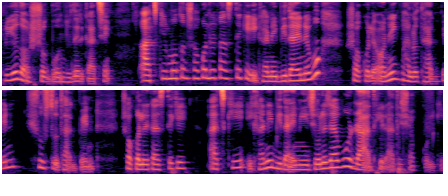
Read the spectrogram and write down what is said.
প্রিয় দর্শক বন্ধুদের কাছে। আজকের মতন সকলের কাছ থেকে এখানে বিদায় নেব। সকলে অনেক ভালো থাকবেন, সুস্থ থাকবেন। সকলের কাছ থেকে আজকে এখানেই বিদায় নিয়ে চলে যাব। রাধে রাধে সকলকে।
